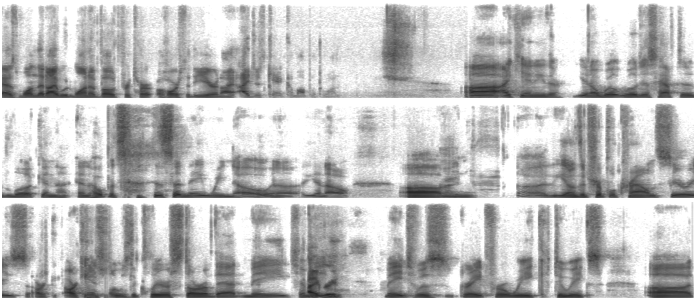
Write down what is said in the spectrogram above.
as one that I would want to vote for tur- horse of the year, and I, I just can't come up with one. Uh, I can't either. You know, we'll we'll just have to look and and hope it's it's a name we know. Uh, you know, um, uh, you know the Triple Crown series. Arch- Arcangelo was the clear star of that. Mage, I agree. Mage was great for a week, two weeks. Uh,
